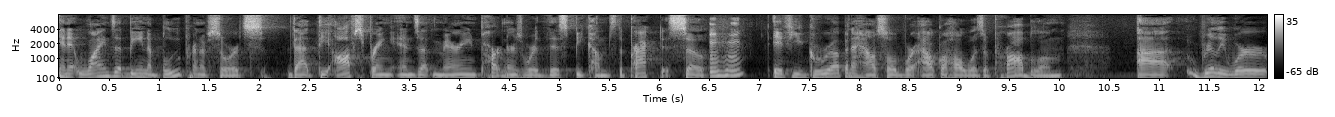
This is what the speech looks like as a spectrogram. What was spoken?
and it winds up being a blueprint of sorts that the offspring ends up marrying partners where this becomes the practice. So, mm-hmm. if you grew up in a household where alcohol was a problem, uh, really we're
